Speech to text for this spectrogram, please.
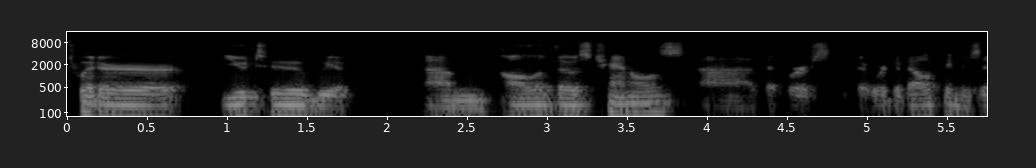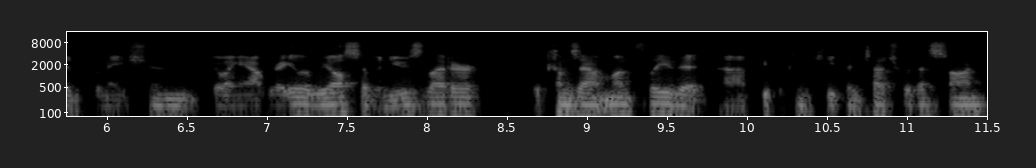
twitter youtube we have um, all of those channels that we're that we're developing there's information going out regularly we also have a newsletter that comes out monthly that people can keep in touch with us on.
